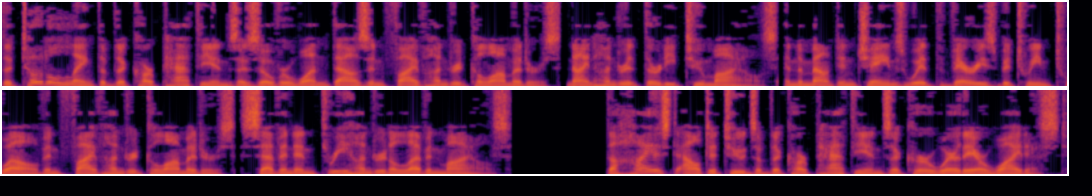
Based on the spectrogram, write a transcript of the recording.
The total length of the Carpathians is over 1,500 kilometers (932 miles), and the mountain chain's width varies between 12 and 500 kilometers (7 and 311 miles). The highest altitudes of the Carpathians occur where they are widest.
